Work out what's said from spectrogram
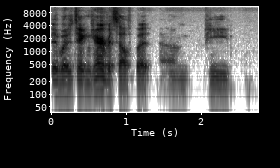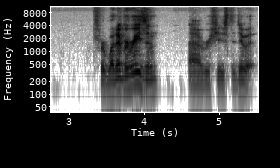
it would have taken care of itself. But um, he, for whatever reason, uh, refused to do it.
